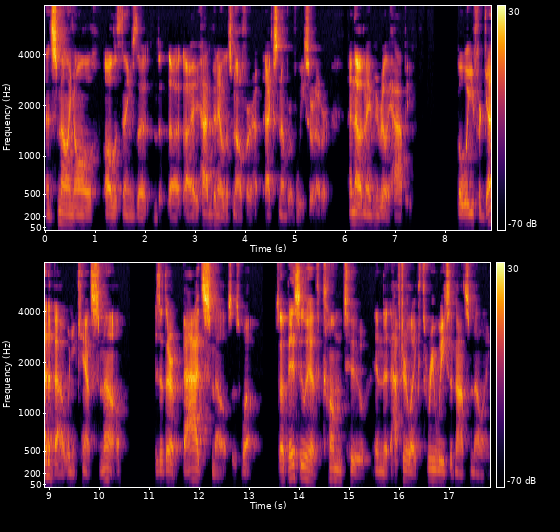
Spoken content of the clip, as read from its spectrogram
and smelling all all the things that that I hadn't been able to smell for X number of weeks or whatever, and that would make me really happy. But what you forget about when you can't smell is that there are bad smells as well. So I basically have come to in the after like three weeks of not smelling.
